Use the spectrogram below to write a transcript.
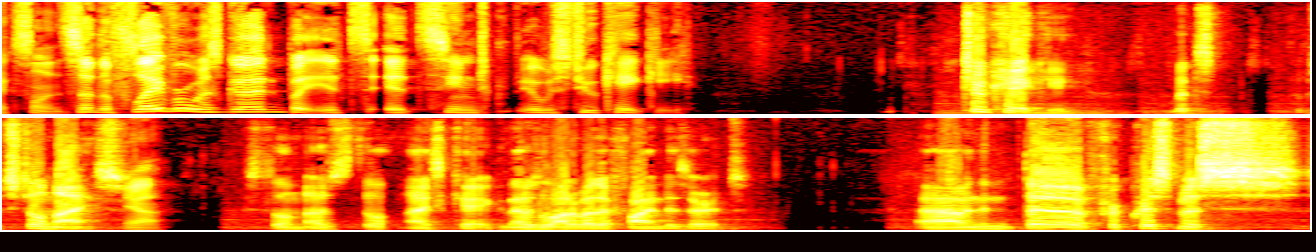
Excellent. So the flavor was good, but it's it seemed it was too cakey. Too cakey, but still nice. Yeah. Still, still a nice cake. And there was a lot of other fine desserts. Uh, and then the, for Christmas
